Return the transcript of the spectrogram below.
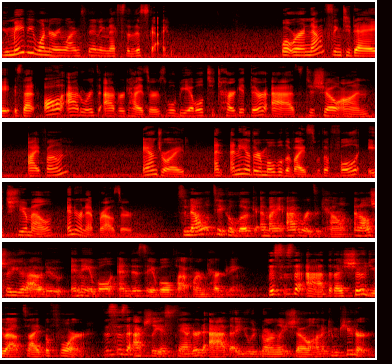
You may be wondering why I'm standing next to this guy. What we're announcing today is that all AdWords advertisers will be able to target their ads to show on iPhone, Android, and any other mobile device with a full HTML internet browser. So now we'll take a look at my AdWords account and I'll show you how to enable and disable platform targeting. This is the ad that I showed you outside before. This is actually a standard ad that you would normally show on a computer.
